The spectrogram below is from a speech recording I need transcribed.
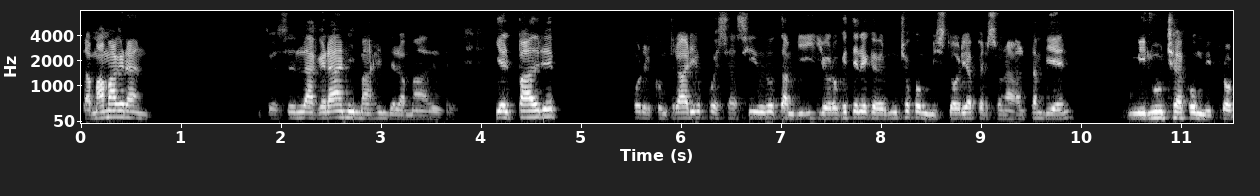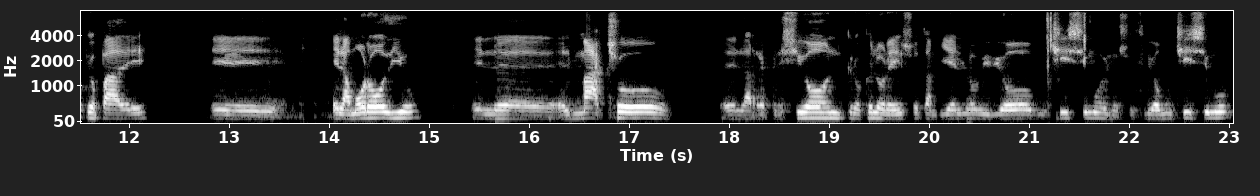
la mamá grande. Entonces es la gran imagen de la madre. Y el padre, por el contrario, pues ha sido también, yo creo que tiene que ver mucho con mi historia personal también, mi lucha con mi propio padre, eh, el amor-odio, el, eh, el, macho, eh, la represión. Creo que Lorenzo también lo vivió muchísimo y lo sufrió muchísimo.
